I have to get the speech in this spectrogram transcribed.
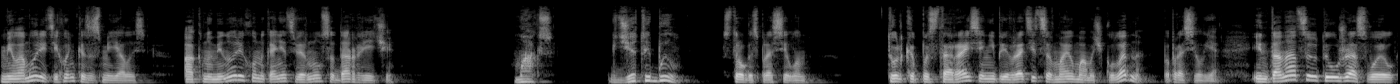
Миломори тихонько засмеялась а к Нуминориху наконец вернулся дар речи. «Макс, где ты был?» – строго спросил он. «Только постарайся не превратиться в мою мамочку, ладно?» – попросил я. «Интонацию ты уже освоил.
